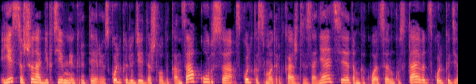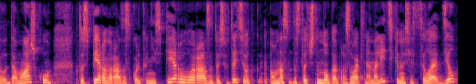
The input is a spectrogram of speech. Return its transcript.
И есть совершенно объективные критерии, сколько людей дошло до конца курса, сколько смотрят каждое занятие, там, какую оценку ставят, сколько делают домашку, кто с первого раза, сколько не с первого раза. То есть вот эти вот у нас достаточно много образовательной аналитики, у нас есть целый отдел,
